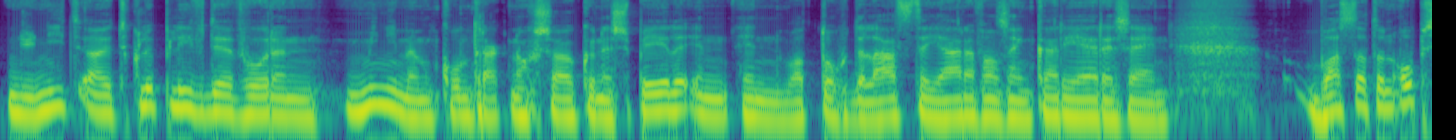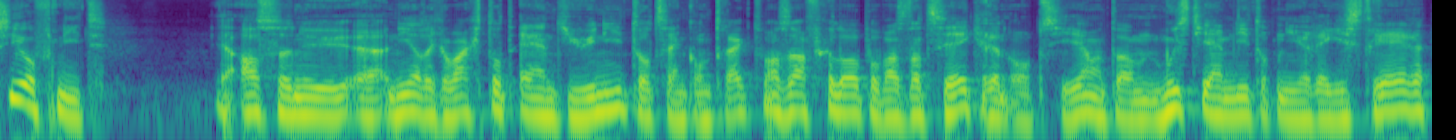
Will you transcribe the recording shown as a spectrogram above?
nu niet uit clubliefde voor een minimumcontract nog zou kunnen spelen in, in wat toch de laatste jaren van zijn carrière zijn. Was dat een optie of niet? Ja, als ze nu eh, niet hadden gewacht tot eind juni, tot zijn contract was afgelopen, was dat zeker een optie. Hè? Want dan moest je hem niet opnieuw registreren.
